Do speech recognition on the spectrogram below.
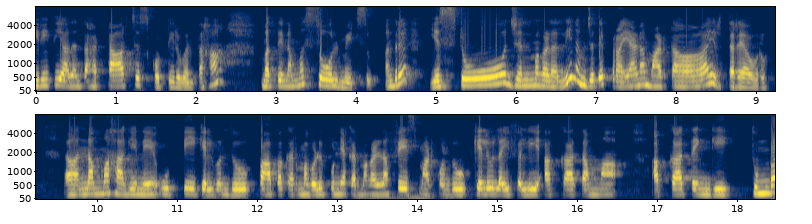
ಈ ರೀತಿಯಾದಂತಹ ಟಾರ್ಚರ್ಸ್ ಕೊಟ್ಟಿರುವಂತಹ ಮತ್ತೆ ನಮ್ಮ ಸೋಲ್ ಮೇಟ್ಸು ಅಂದ್ರೆ ಎಷ್ಟೋ ಜನ್ಮಗಳಲ್ಲಿ ನಮ್ಮ ಜೊತೆ ಪ್ರಯಾಣ ಮಾಡ್ತಾ ಇರ್ತಾರೆ ಅವರು. ನಮ್ಮ ಹಾಗೇನೆ ಹುಟ್ಟಿ ಕೆಲವೊಂದು ಪಾಪ ಕರ್ಮಗಳು, ಪುಣ್ಯ ಕರ್ಮಗಳನ್ನ ಫೇಸ್ ಮಾಡ್ಕೊಂಡು ಕೆಲವು ಲೈಫಲ್ಲಿ ಅಕ್ಕ, ತಮ್ಮ, ಅಕ್ಕ, ತಂಗಿ ತುಂಬಾ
